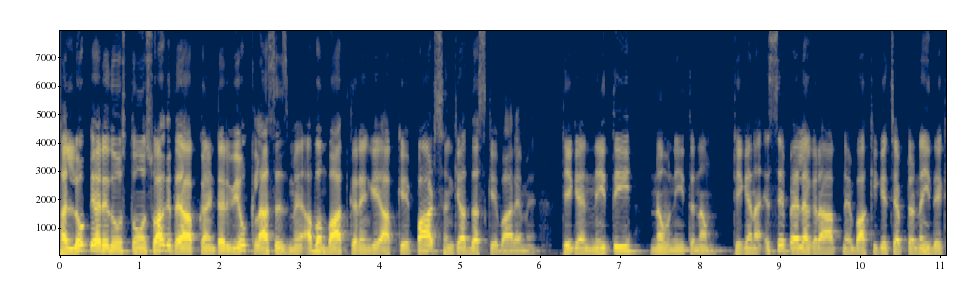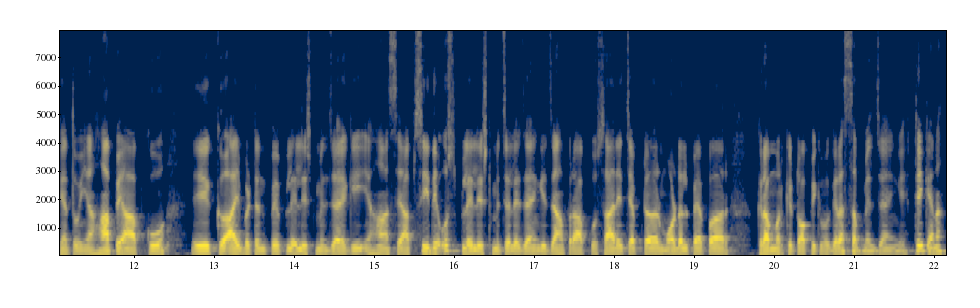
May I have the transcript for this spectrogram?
हेलो प्यारे दोस्तों, स्वागत है आपका इंटरव्यू क्लासेस में। अब हम बात करेंगे आपके पाठ संख्या दस के बारे में। ठीक है? नीति, नवनीतनम। ठीक है ना? इससे पहले अगर आपने बाकी के चैप्टर नहीं देखे तो यहाँ पे आपको एक आई बटन पे प्ले लिस्ट मिल जाएगी। यहाँ से आप सीधे उस प्ले लिस्ट में चले जाएँगे, जहाँ पर आपको सारे चैप्टर मॉडल पेपर ग्रामर के टॉपिक वगैरह सब मिल जाएँगे। ठीक है ना?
